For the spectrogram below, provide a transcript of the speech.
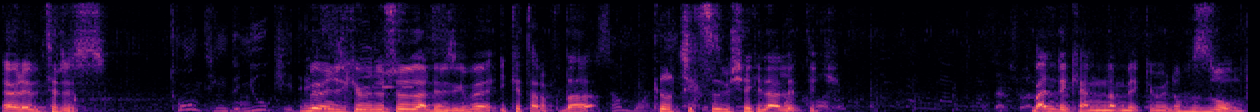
Öyle bitiririz. Bir önceki bölümde söz verdiğimiz gibi iki tarafı da kılçıksız bir şekilde hallettik. Ben de kendimden beklemiyordum. Hızlı oldu.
